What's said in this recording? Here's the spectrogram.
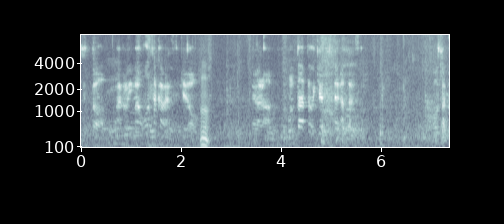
ちょっとあの今大阪なんですけど。うん。だから本当は東京に来たかったんですけど大阪の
